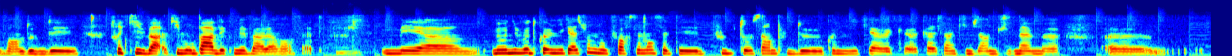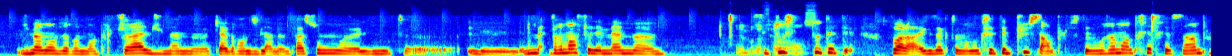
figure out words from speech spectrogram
Enfin, des trucs qui va, qui vont pas avec mes valeurs en fait. Mhm. Mais, euh, mais au niveau de communication, donc forcément, c'était plutôt simple de communiquer avec quelqu'un qui vient du même du même environnement culturel, du même qui a grandi de la même façon, limite les, vraiment c'est les mêmes tout, tout était. Voilà, exactement. Donc c'était plus simple. C'était vraiment très très simple.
